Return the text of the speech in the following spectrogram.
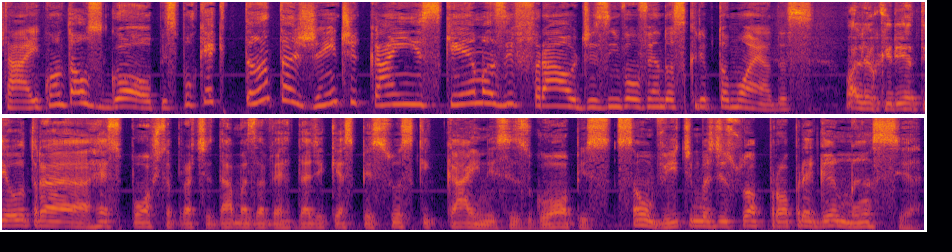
Tá, e quanto aos golpes, por que, que tanta gente cai em esquemas e fraudes envolvendo as criptomoedas? Olha, eu queria ter outra resposta para te dar, mas a verdade é que as pessoas que caem nesses golpes são vítimas de sua própria ganância.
